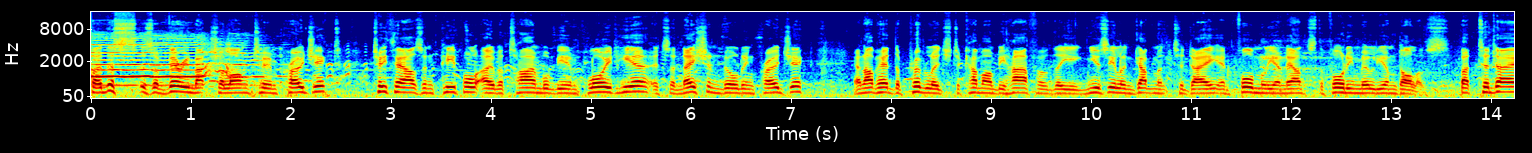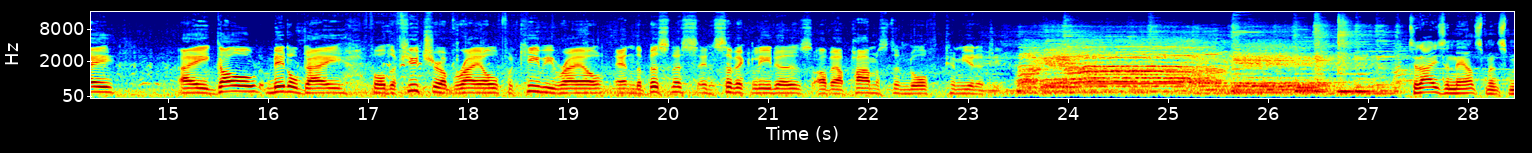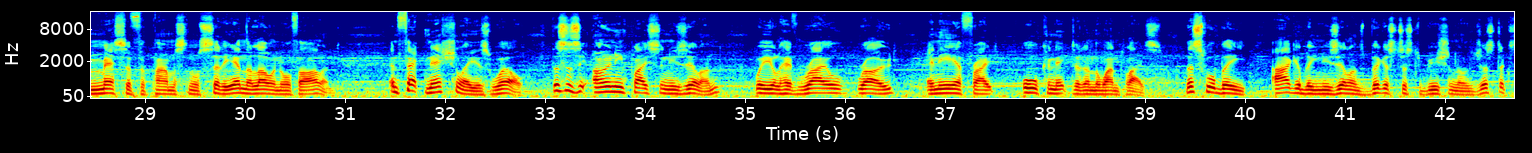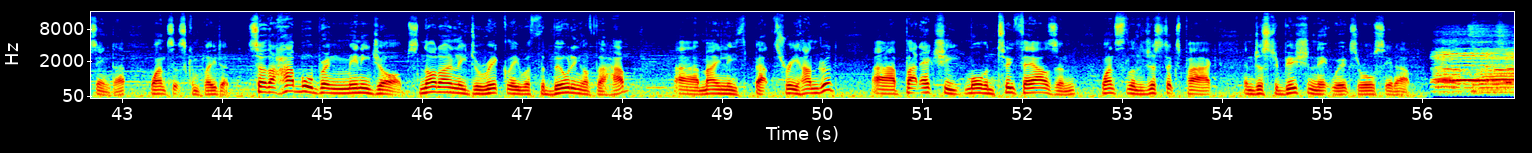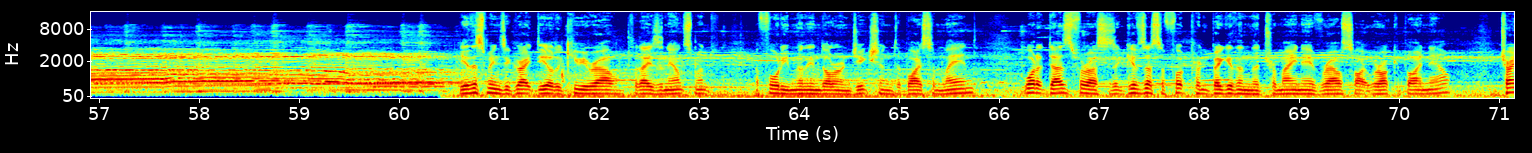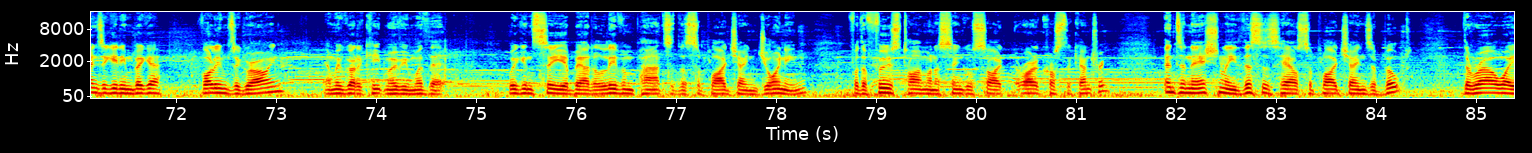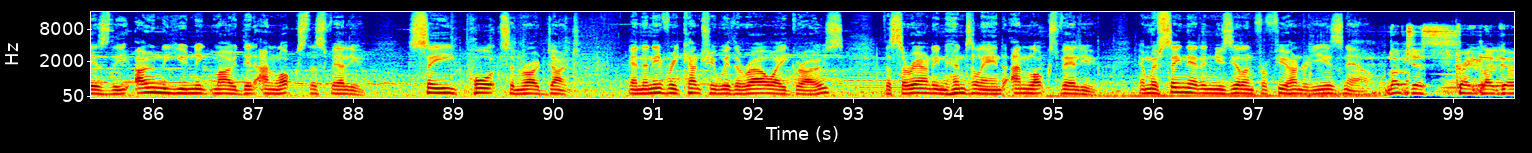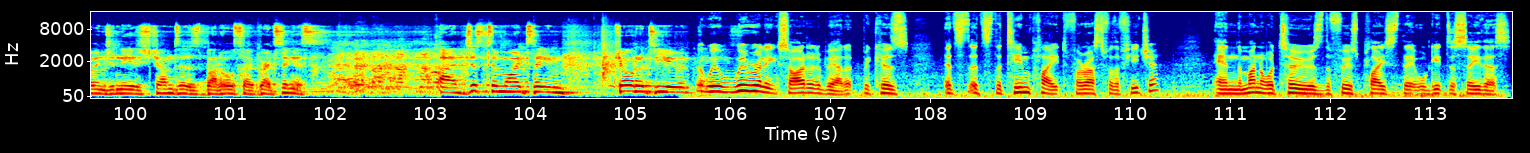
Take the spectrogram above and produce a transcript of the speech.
So this is a very much a long-term project. 2,000 people over time will be employed here. It's a nation-building project and I've had the privilege to come on behalf of the New Zealand government today and formally announce the $40 million. But today, a gold medal day for the future of rail, for KiwiRail and the business and civic leaders of our Palmerston North community. Today's announcement's massive for Palmerston North City and the lower North Island. In fact, nationally as well. This is the only place in New Zealand where you'll have rail, road and air freight all connected in the one place. This will be arguably New Zealand's biggest distribution and logistics centre once it's completed. So the hub will bring many jobs, not only directly with the building of the hub, uh, mainly about 300, uh, but actually more than 2,000 once the logistics park and distribution networks are all set up. Yeah, this means a great deal to KiwiRail, today's announcement, a $40 million injection to buy some land. What it does for us is it gives us a footprint bigger than the Tremaine Ave rail site we're occupying now. Trains are getting bigger, volumes are growing, and we've got to keep moving with that. We can see about 11 parts of the supply chain joining for the first time on a single site right across the country. Internationally, this is how supply chains are built. The railway is the only unique mode that unlocks this value. Sea, ports and road don't. And in every country where the railway grows, the surrounding hinterland unlocks value. And we've seen that in New Zealand for a few hundred years now. Not just great loco engineers, shunters, but also great singers. Uh, just to my team, kia ora to you. We're, we're really excited about it because it's, it's the template for us for the future. And the Manawatu is the first place that will get to see this.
